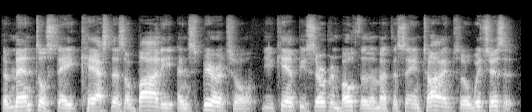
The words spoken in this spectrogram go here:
the mental state cast as a body and spiritual. You can't be serving both of them at the same time. So, which is it?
